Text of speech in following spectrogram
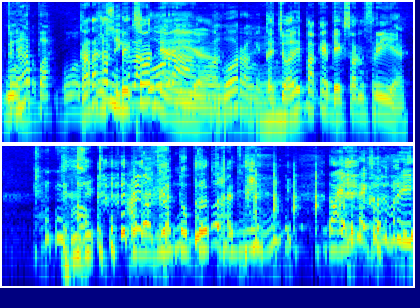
Kenapa? Gua- Karena kan backsoundnya iya. Orang itu. Kecuali pakai backsound free ya. Ada di YouTube. Anjing. Nah itu backsound free.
